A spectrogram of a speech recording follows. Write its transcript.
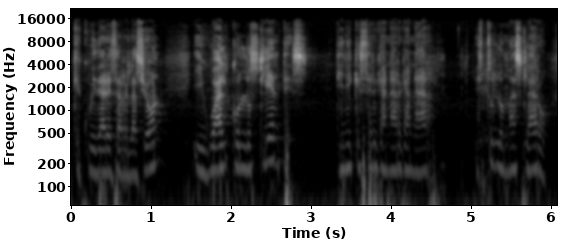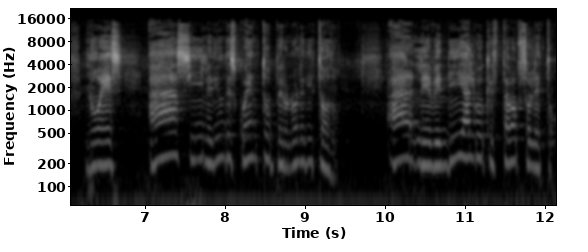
que cuidar esa relación Igual con los clientes. Tiene que ser ganar, ganar. Esto es lo más claro. No es, ah, sí, le di un descuento, pero no le di todo. Ah, le vendí algo que estaba obsoleto.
